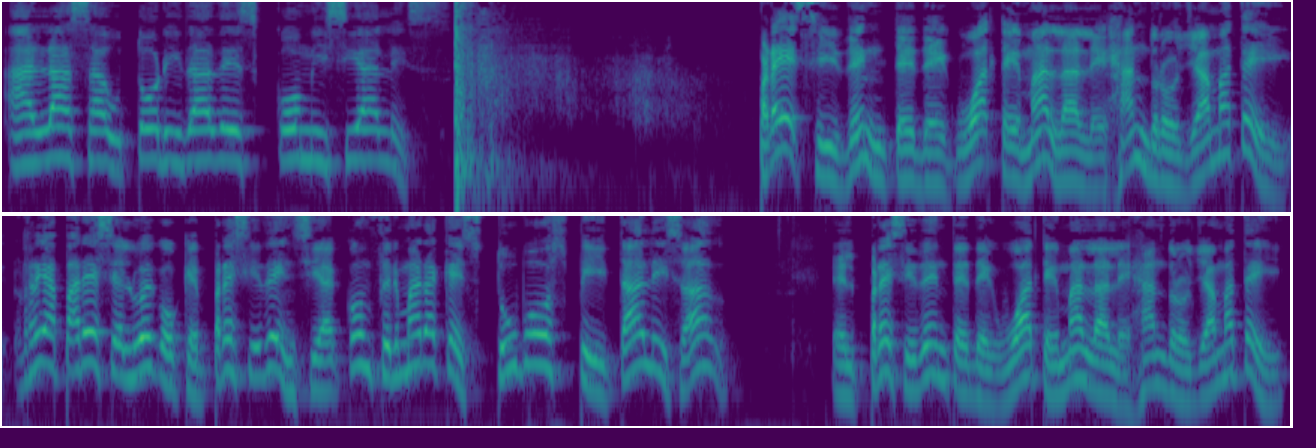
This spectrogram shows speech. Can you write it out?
a las autoridades comiciales. Presidente de Guatemala Alejandro Yamatei reaparece luego que Presidencia confirmara que estuvo hospitalizado. El presidente de Guatemala, Alejandro Yamatei,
